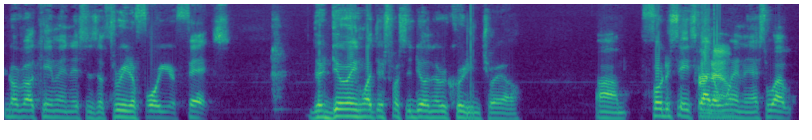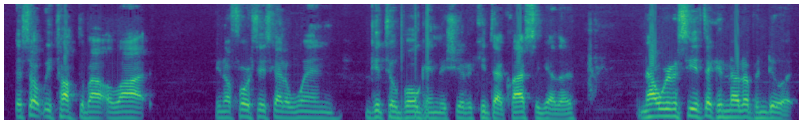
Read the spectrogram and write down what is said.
Norvell came in, this is a three to four year fix. They're doing what they're supposed to do on the recruiting trail. Um, Florida State's got to win, and that's what that's what we talked about a lot. You know, Florida State's got to win, get to a bowl game this year to keep that class together. Now we're going to see if they can nut up and do it.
